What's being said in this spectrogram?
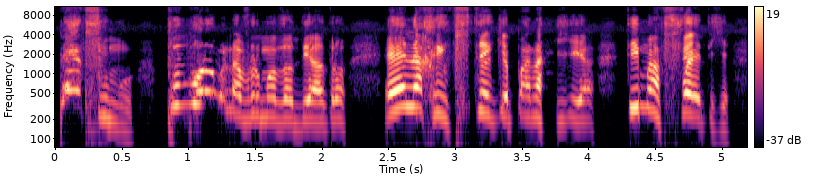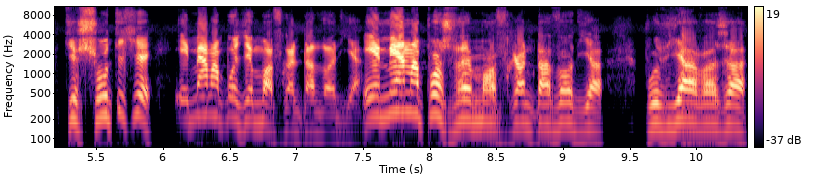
πέφτει μου. Πού μπορούμε να βρούμε οδοντίατρο. Έλα Χριστέ και Παναγία. Τι με αφέτυχε. Και σου τύχε. Εμένα πώς δεν μου έφυγαν τα δόντια. Εμένα πώς δεν μου έφυγαν τα δόντια που διάβαζα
